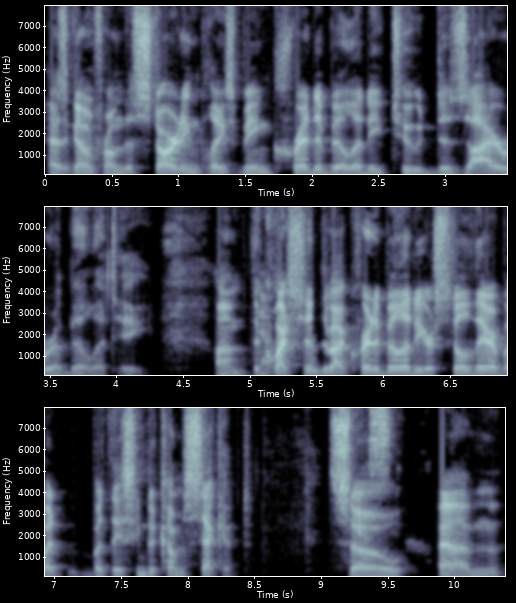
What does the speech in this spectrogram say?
has gone from the starting place being credibility to desirability. Um, the yeah. questions about credibility are still there, but but they seem to come second. So yes. Um,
